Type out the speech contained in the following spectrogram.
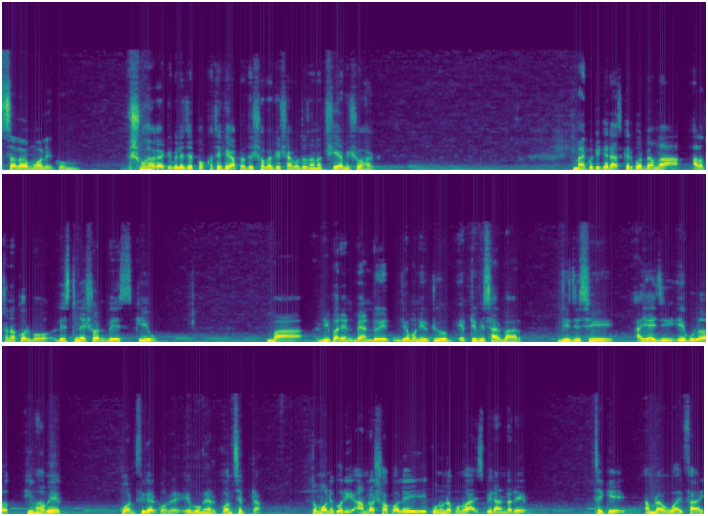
আসসালামু আলাইকুম। সোহাগ আইটি ভিলেজের পক্ষ থেকে আপনাদের সবাইকে স্বাগত জানাচ্ছি, আমি সোহাগ। মাইকোটিকের আজকের পর্বে আমরা আলোচনা করব ডেস্টিনেশন বেস কিউ বা ডিফারেন্ট ব্যান্ডওয়েট যেমন YouTube, FTP server, GGC, IIG, এগুলো কীভাবে কনফিগার করে এবং এর কনসেপ্টটা। তো মনে করি আমরা সকলেই কোনো না কোনো আইসপির আন্ডারে থেকে আমরা ওয়াইফাই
